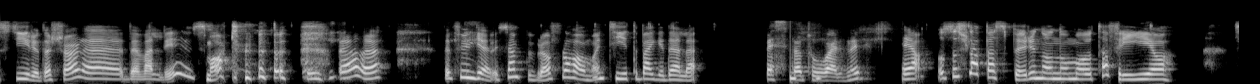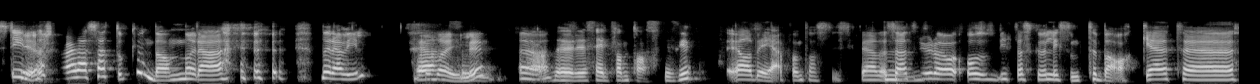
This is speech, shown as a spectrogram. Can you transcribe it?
styre det sjøl, det, det er veldig smart. Det er det. Det fungerer kjempebra, for da har man tid til begge deler. Beste av to verdener. Ja, og så slipper jeg å spørre noen om å ta fri og styre det sjøl. Jeg setter opp kundene når jeg, når jeg vil. Ja, deilig. så- Ja, det høres helt fantastisk ut. Ja, det er fantastisk. Det er det. Så jeg Mm. tror da, og Hvis jeg skulle liksom tilbake til,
